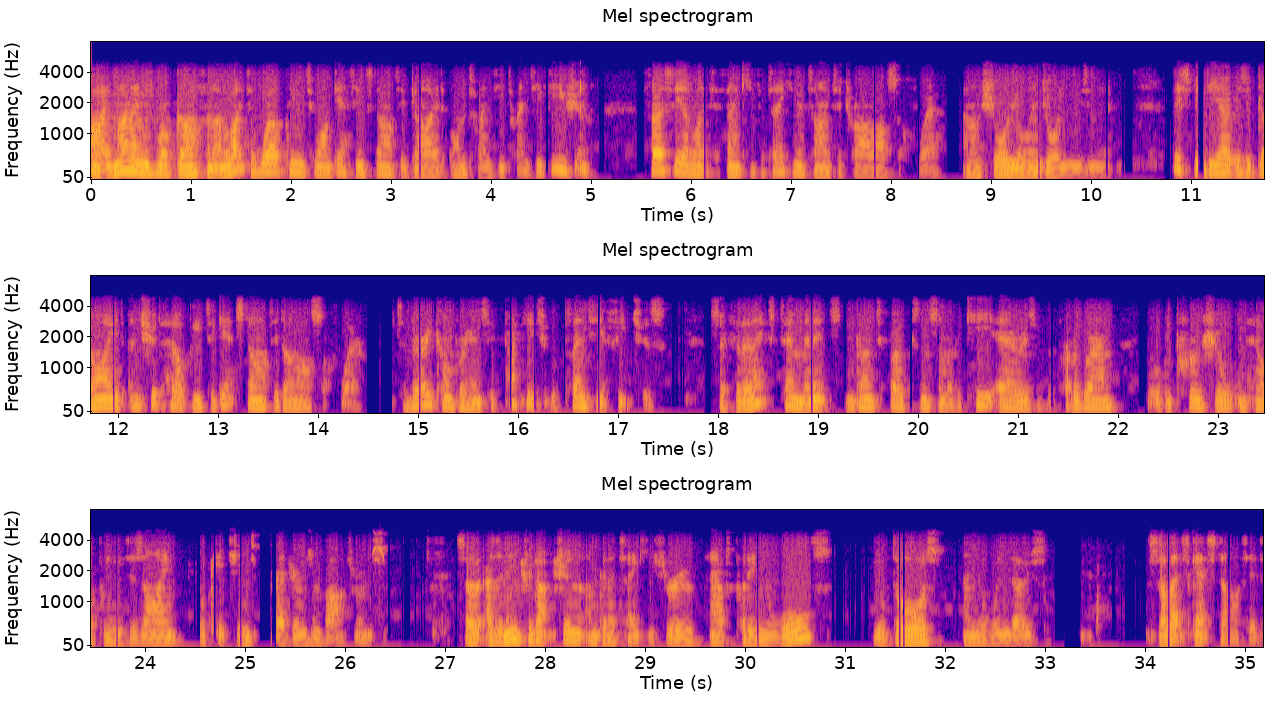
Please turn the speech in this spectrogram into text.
Hi, my name is Rob Garth and I'd like to welcome you to our Getting Started guide on 2020 Fusion. Firstly, I'd like to thank you for taking the time to trial our software, and I'm sure you'll enjoy using it. This video is a guide and should help you to get started on our software. It's a very comprehensive package with plenty of features. So for the next 10 minutes, I'm going to focus on some of the key areas of the program that will be crucial in helping you design your kitchens, bedrooms and bathrooms. So as an introduction, I'm going to take you through how to put in your walls, your doors and your windows. So let's get started.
